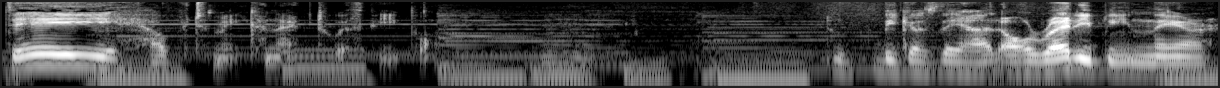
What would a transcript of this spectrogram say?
they helped me connect with people. Because they had already been there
